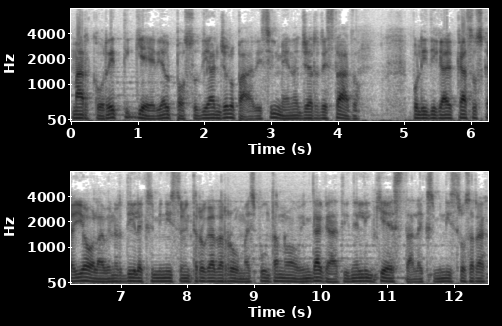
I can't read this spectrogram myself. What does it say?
Marco Rettighieri al posto di Angelo Paris, il manager arrestato. Politica il caso Scaiola, venerdì l'ex ministro interrogato a Roma e spuntano nuovi indagati nell'inchiesta. L'ex ministro sarà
